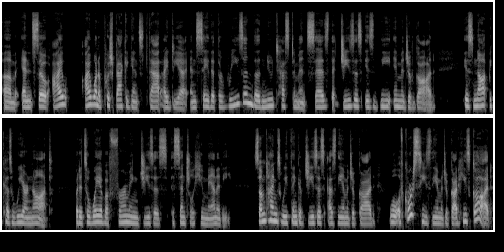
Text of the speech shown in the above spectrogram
Um, and so I I want to push back against that idea and say that the reason the New Testament says that Jesus is the image of God is not because we are not, but it's a way of affirming Jesus' essential humanity. Sometimes we think of Jesus as the image of God. Well, of course, he's the image of God, he's God.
